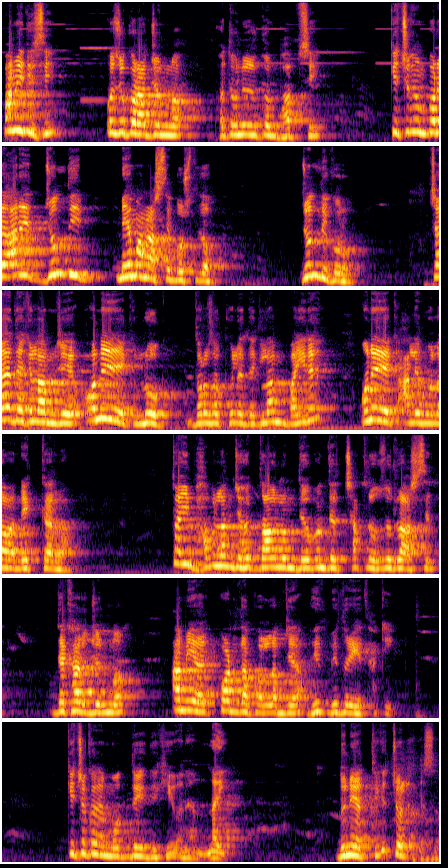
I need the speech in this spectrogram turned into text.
পানি দিছি, উজু করার জন্য, হয়তো উনি ভাবছি। কিছুক্ষণ পরে, আরে, জলদি মেহমান আসতে বসতে দাও। জলদি করো। চাই দেখলাম যে অনেক লোক দরজা খুলে দেখলাম বাইরে, অনেক আলেমুলা নেককাররা। তো আমি ভাবলাম যে দাউলম দেওবন্দের ছাত্র হুজুররা আসছেন দেখার জন্য। আমি আর পর্দা করলাম যে ভিতরেই থাকি। কিছুক্ষণের মধ্যেই দেখি মানে নাই। দুনিয়ার থেকে চলে গেছে।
